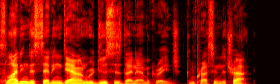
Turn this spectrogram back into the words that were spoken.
Sliding the setting down reduces dynamic range, compressing the track.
